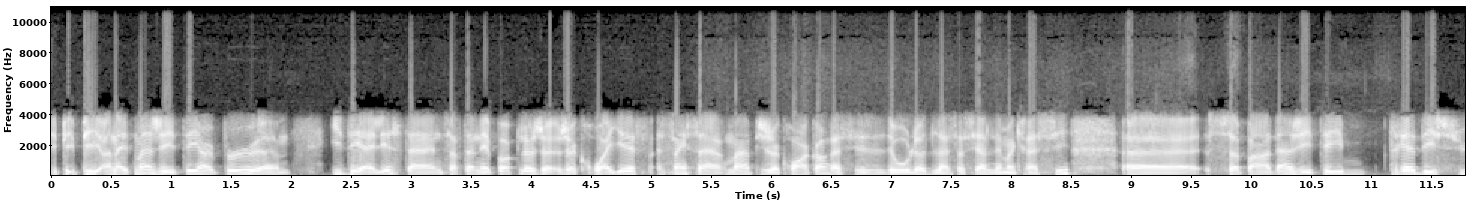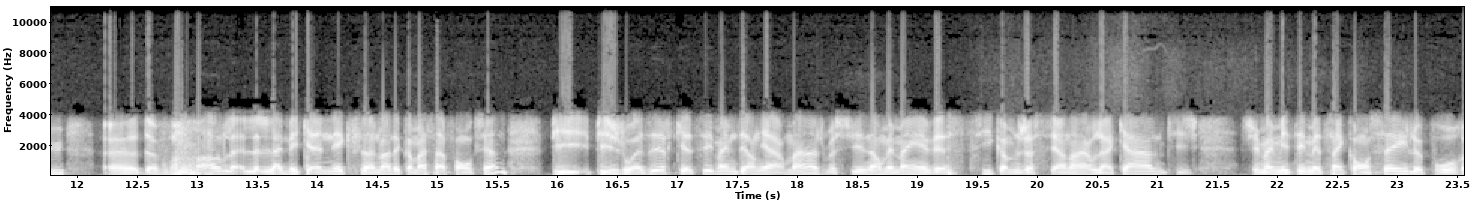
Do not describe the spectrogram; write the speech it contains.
et puis, honnêtement, j'ai été un peu euh, idéaliste à une certaine époque. Là, je, je, croyais sincèrement, puis je crois encore à ces idéaux-là de la social-démocratie. Euh, cependant, j'ai été très déçu euh, de voir la, la, mécanique finalement de comment ça fonctionne. Puis, puis je dois dire que tu sais même dernièrement, je me suis énormément investi comme gestionnaire local. Puis j'ai même été médecin conseil là, pour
